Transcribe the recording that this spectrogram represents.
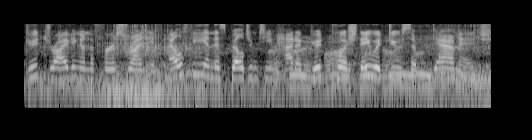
good driving on the first run. If Elfje and this Belgium team had a good push, they would do some damage.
